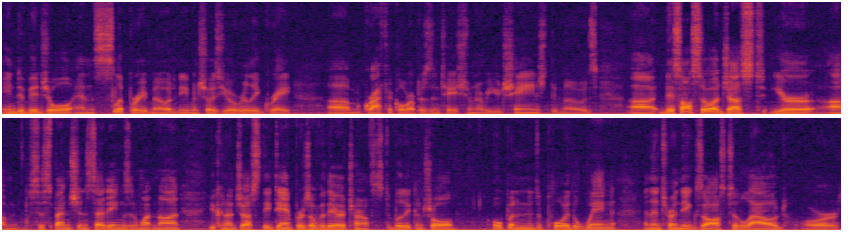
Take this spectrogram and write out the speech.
individual, and slippery mode. It even shows you a really great um, graphical representation whenever you change the modes. Uh, this also adjusts your um, suspension settings and whatnot. You can adjust the dampers over there, turn off the stability control, open and deploy the wing, and then turn the exhaust to the loud or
